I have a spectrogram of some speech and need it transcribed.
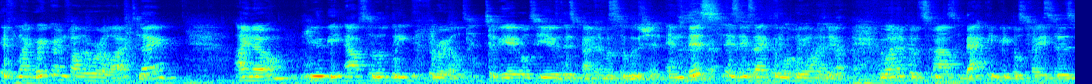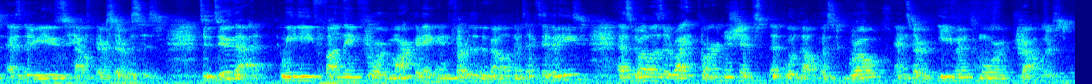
If my great-grandfather were alive today, I know would be absolutely thrilled to be able to use this kind of a solution. And this is exactly what we want to do. We want to put smiles back in people's faces as they use healthcare services. To do that, we need funding for marketing and further development activities, as well as the right partnerships that will help us grow and serve even more travelers.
